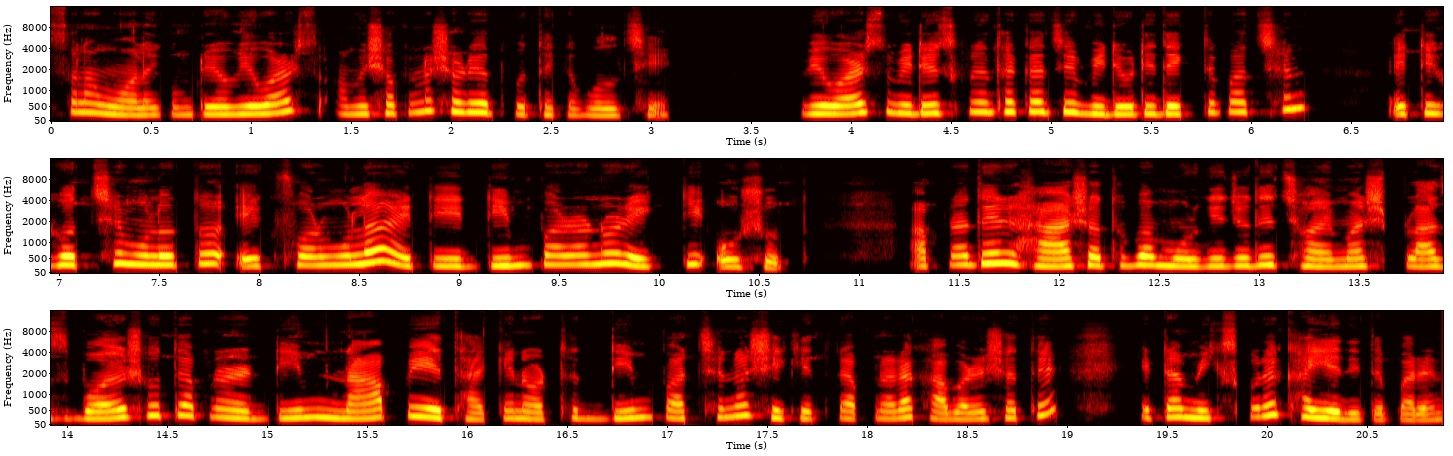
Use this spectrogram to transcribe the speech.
আসসালামু আলাইকুম, প্রিয় ভিউয়ার্স আমি স্বপ্না শরীয়তপুর থেকে বলছি। ভিউয়ার্স ভিডিও স্ক্রিনে থাকা যে ভিডিওটি দেখতে পাচ্ছেন, এটি হচ্ছে মূলত এক ফর্মুলা এটি ডিম পাড়ানোর একটি ওষুধ। আপনাদের হাঁস অথবা মুরগি যদি ছয় মাস প্লাস বয়স হতে আপনারা ডিম না পেয়ে থাকেন, অর্থাৎ ডিম পাচ্ছে না, সেক্ষেত্রে আপনারা খাবারের সাথে এটা মিক্স করে খাইয়ে দিতে পারেন।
